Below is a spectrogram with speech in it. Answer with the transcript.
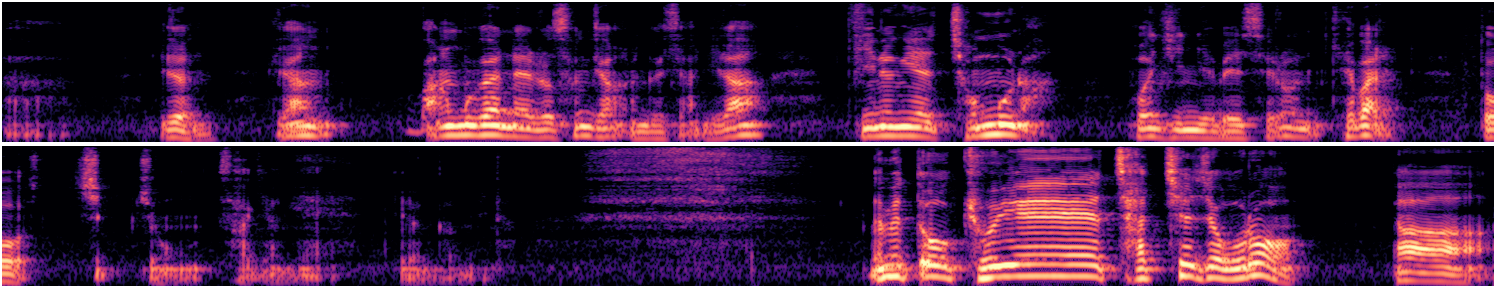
아, 이런 그냥 막무가내로 성장하는 것이 아니라 기능의 전문화, 본신 예배 새로운 개발, 또 집중 사경에 이런 겁니다. 그다음에 또 교회 자체적으로 아,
